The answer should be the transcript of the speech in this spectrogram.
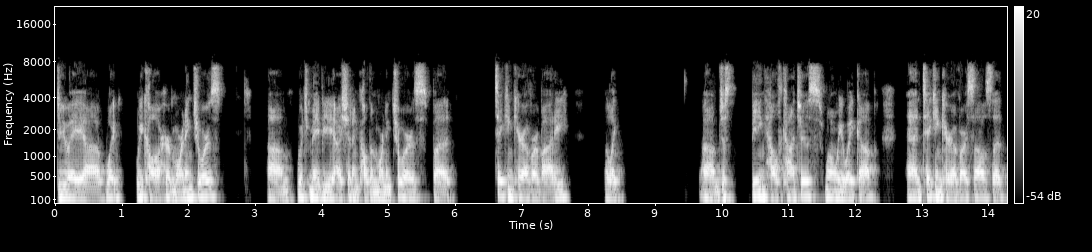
do a uh, what we call her morning chores, um, which maybe I shouldn't call them morning chores, but taking care of our body, like um, just being health conscious when we wake up and taking care of ourselves. That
